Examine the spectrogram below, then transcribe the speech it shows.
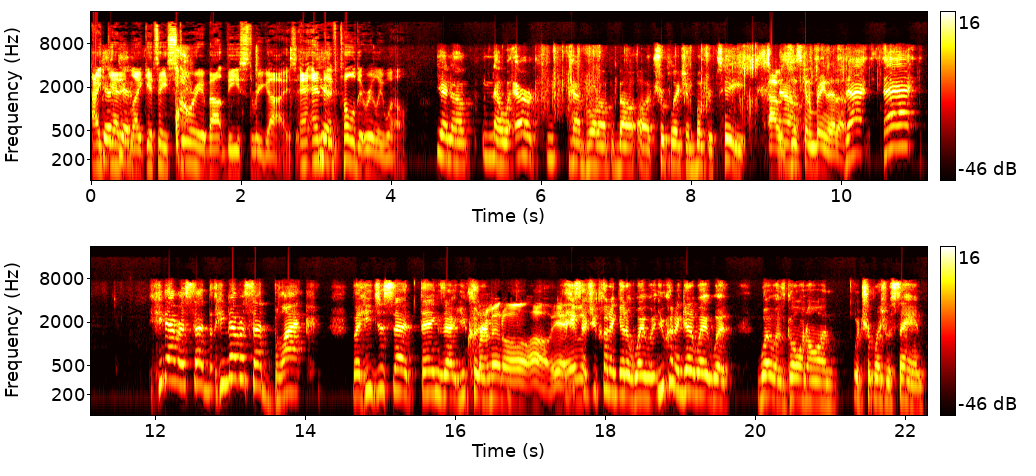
I yeah, get it. Like it's a story about these three guys, and, and yeah. they've told it really well. Yeah. Now, now what Eric had brought up about uh, Triple H and Booker T. I was now, just going to bring that up. That that he never said he never said black, but he just said things that you couldn't. Criminal. Oh yeah. He said was, you couldn't get away with. You couldn't get away with what was going on. What Triple H was saying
